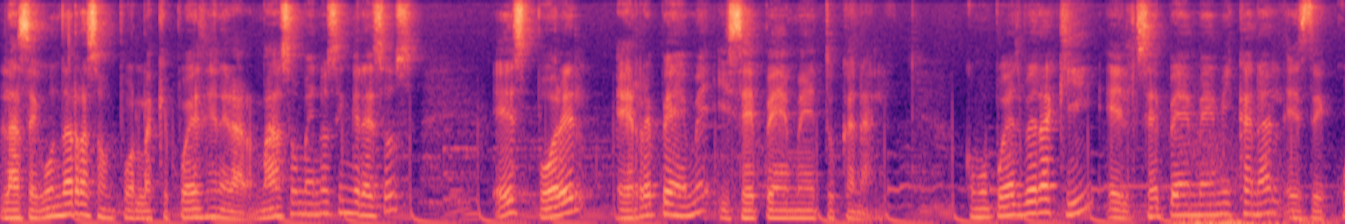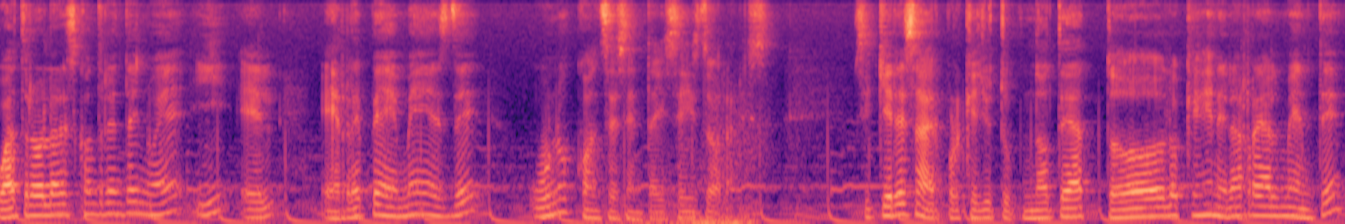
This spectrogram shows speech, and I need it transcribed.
La segunda razón por la que puedes generar más o menos ingresos es por el RPM y CPM de tu canal. Como puedes ver aquí, el CPM de mi canal es de 4 dólares con 39 y el RPM es de 1,66 dólares. Si quieres saber por qué YouTube no te da todo lo que genera realmente,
